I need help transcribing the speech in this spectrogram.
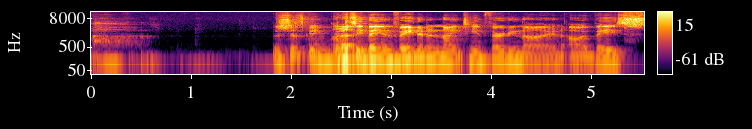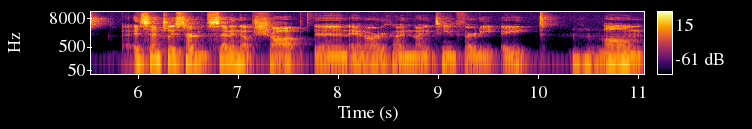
This shit's getting good. Let's see. They invaded in 1939. Uh, they s- essentially started setting up shop in Antarctica in 1938. Um,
